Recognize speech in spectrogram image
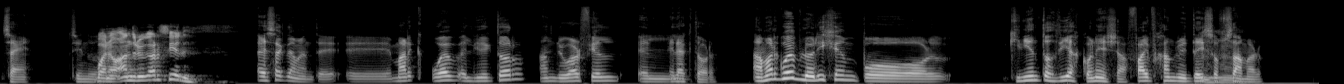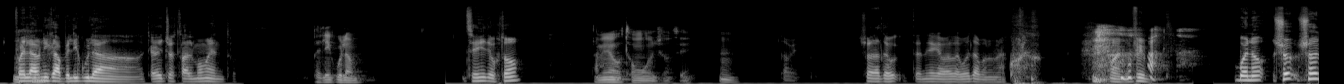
Sí, sin duda. Bueno, Andrew Garfield Exactamente. Eh, Mark Webb, el director, Andrew Garfield, el, actor. A Mark Webb lo eligen por 500 días con ella, 500 Days of Summer. Fue la única película que había hecho hasta el momento. Película. ¿Sí? ¿Te gustó? A mí me gustó mucho, sí. Mm, está bien. Yo la tendría que ver de vuelta, pero no me acuerdo. bueno, en fin. Bueno, yo, yo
